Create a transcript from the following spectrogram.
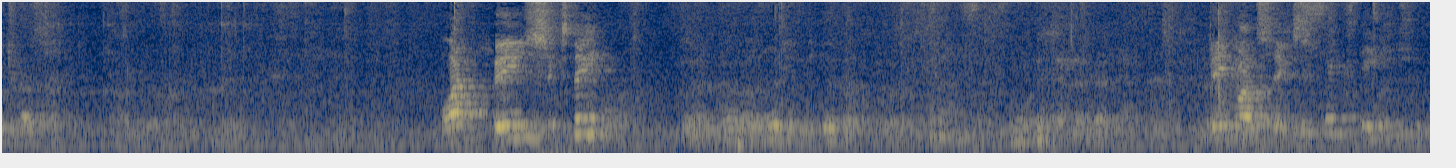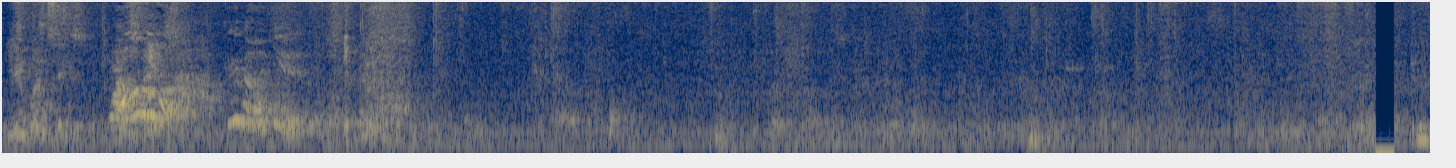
Which one? Black B sixteen. B one six. Sixty. Yeah, one six. Oh, one six. Oh, good on you. You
